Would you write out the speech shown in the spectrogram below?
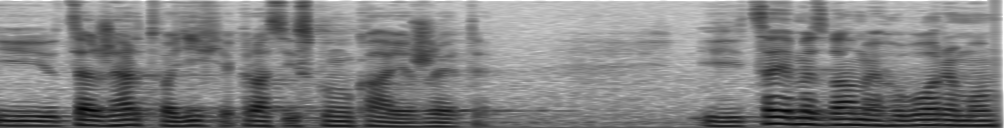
і ця жертва їх якраз і спонукає жити. І це ми з вами говоримо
